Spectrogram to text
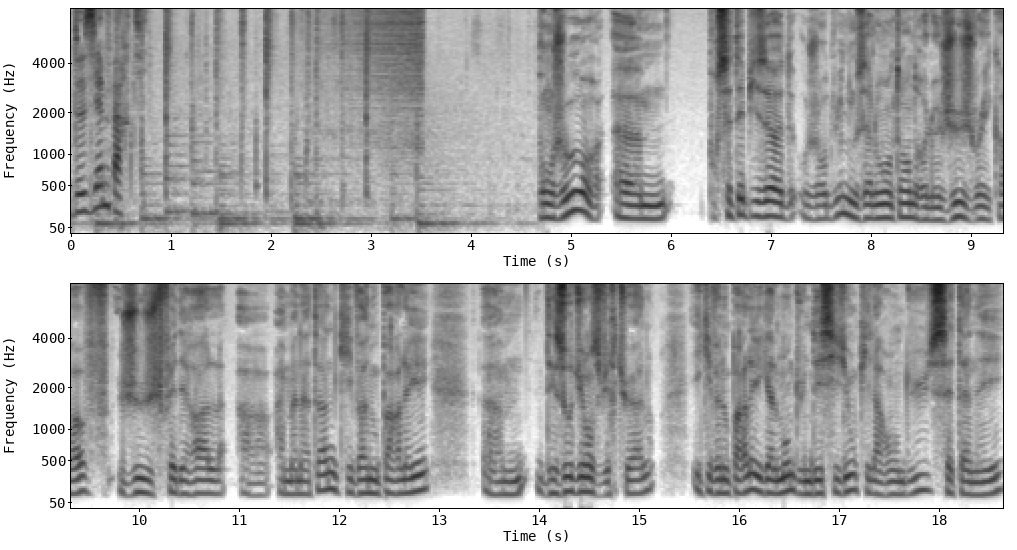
Deuxième partie. Bonjour. Euh, pour cet épisode, aujourd'hui, nous allons entendre le juge Rakoff, juge fédéral à, Manhattan, qui va nous parler euh, des audiences virtuelles et qui va nous parler également d'une décision qu'il a rendue cette année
